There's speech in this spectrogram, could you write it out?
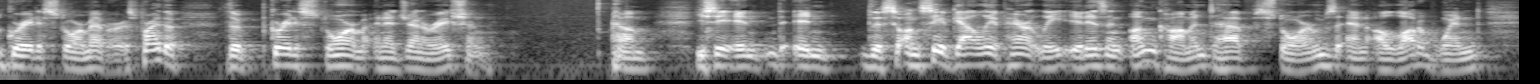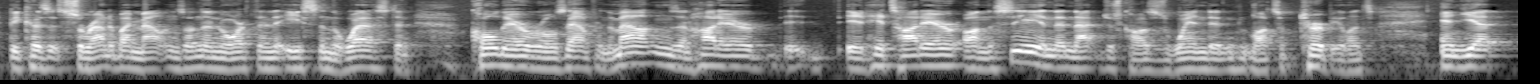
greatest storm ever. It's probably the, the greatest storm in a generation. Um, you see, in, in this, on the Sea of Galilee, apparently it isn't uncommon to have storms and a lot of wind because it's surrounded by mountains on the north and the east and the west, and cold air rolls down from the mountains, and hot air it, it hits hot air on the sea, and then that just causes wind and lots of turbulence. And yet,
